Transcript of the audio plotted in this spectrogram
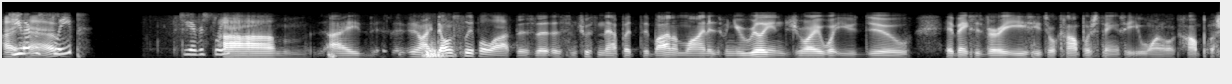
I Do you have. ever sleep? Do you ever sleep? Um, I, you know, I don't sleep a lot. There's, there's some truth in that, but the bottom line is when you really enjoy what you do, it makes it very easy to accomplish things that you want to accomplish.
